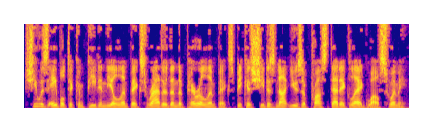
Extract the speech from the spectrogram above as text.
She was able to compete in the Olympics rather than the Paralympics because she does not use a prosthetic leg while swimming.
